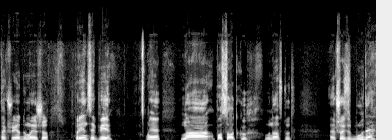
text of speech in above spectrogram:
Так що я думаю, що в принципі, е, на посадку у нас тут е, щось буде.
